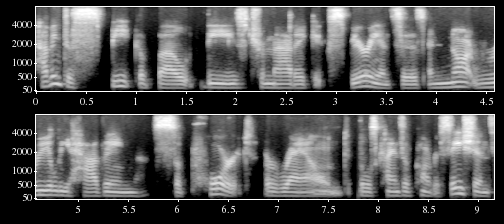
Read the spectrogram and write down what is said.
having to speak about these traumatic experiences and not really having support around those kinds of conversations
